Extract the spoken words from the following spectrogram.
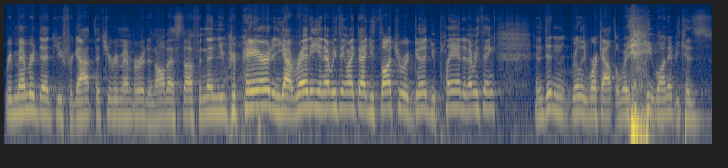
remembered that you forgot that you remembered and all that stuff, and then you prepared and you got ready and everything like that. You thought you were good, you planned and everything, and it didn't really work out the way you wanted because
